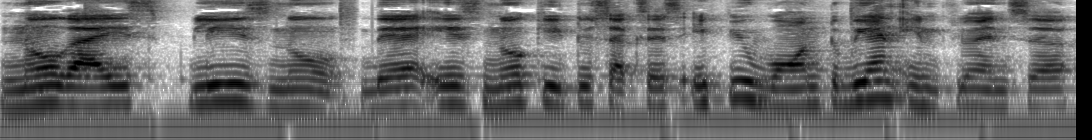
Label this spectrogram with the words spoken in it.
No, guys, please no. There is no key to success if you want to be an influencer.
